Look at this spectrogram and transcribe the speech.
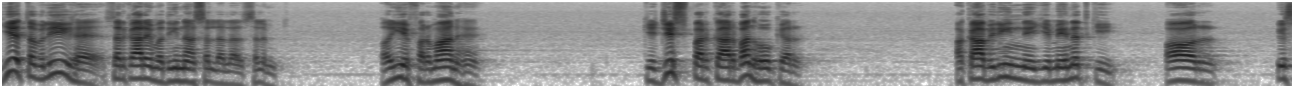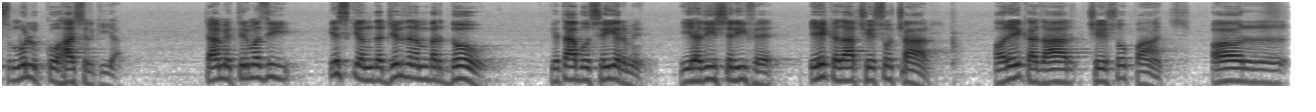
ये तबलीग है सरकार मदीना सल्लल्लाहु अलैहि वसल्लम की। और ये फरमान है कि जिस पर कारबंद होकर अकाबरीन ने ये मेहनत की और इस मुल्क को हासिल किया। जाम तिरमजी इसके अंदर जिल्द नंबर दो, किताब सैर में, ये हदीस शरीफ है, एक हज़ार छः सौ चार और एक हज़ार छः सौ पाँच। और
